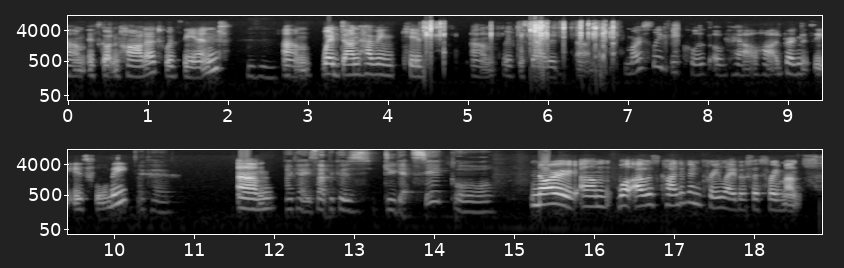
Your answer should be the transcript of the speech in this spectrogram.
um, it's gotten harder towards the end. Mm-hmm. Um, we're done having kids. Um, we've decided, um, mostly because of how hard pregnancy is for me. Okay. Um, Okay, is that because do you get sick or? no, um, well, I was kind of in pre-labor for three months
